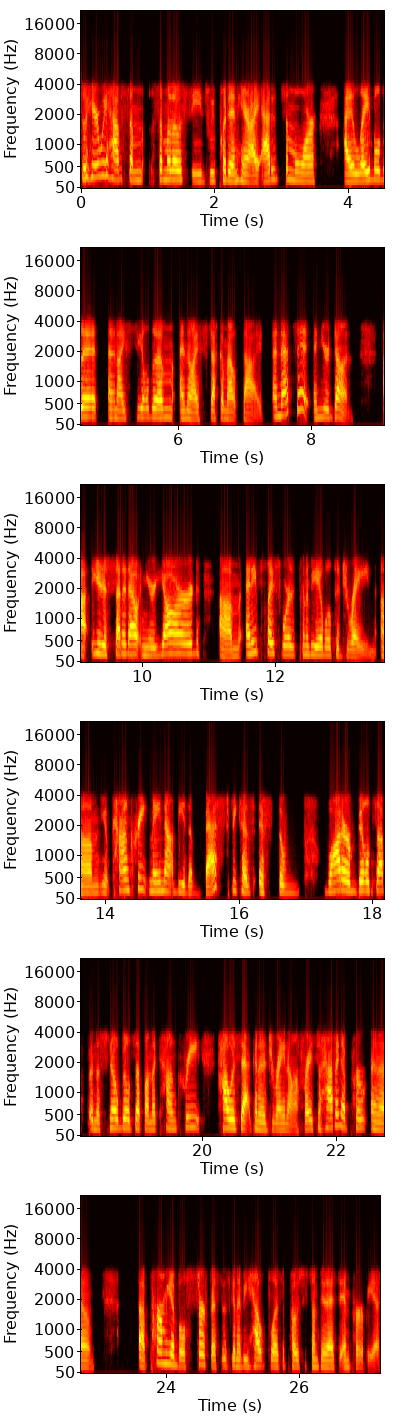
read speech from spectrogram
So here we have some, some of those seeds we put in here. I added some more, I labeled it and I sealed them and then I stuck them outside and that's it. And you're done uh, you just set it out in your yard, um, any place where it's going to be able to drain. Um, you know, concrete may not be the best because if the water builds up and the snow builds up on the concrete, how is that going to drain off, right? So having a, per, a, a permeable surface is going to be helpful as opposed to something that's impervious.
